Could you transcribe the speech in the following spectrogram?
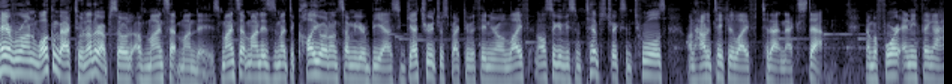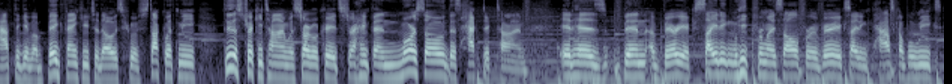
Hey everyone, welcome back to another episode of Mindset Mondays. Mindset Mondays is meant to call you out on some of your BS, get you introspective within your own life, and also give you some tips, tricks, and tools on how to take your life to that next step. Now, before anything, I have to give a big thank you to those who have stuck with me through this tricky time with Struggle Creates Strength, and more so this hectic time. It has been a very exciting week for myself, or a very exciting past couple weeks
